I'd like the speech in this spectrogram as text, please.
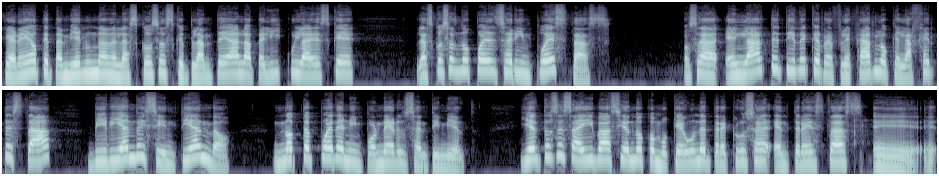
creo que también una de las cosas que plantea la película es que las cosas no pueden ser impuestas. O sea, el arte tiene que reflejar lo que la gente está viviendo y sintiendo. No te pueden imponer un sentimiento. Y entonces ahí va haciendo como que un entrecruce entre estas, eh,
